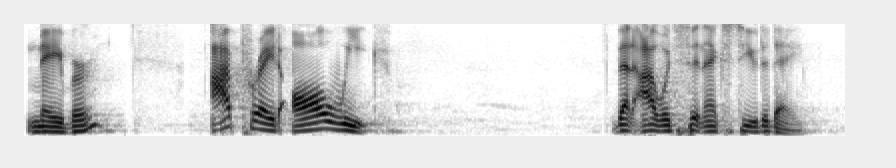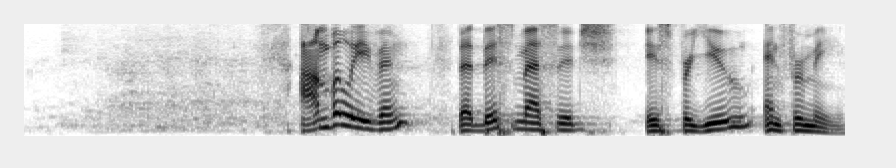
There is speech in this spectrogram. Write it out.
neighbor, I prayed all week that I would sit next to you today. I'm believing that this message is for you and for me.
